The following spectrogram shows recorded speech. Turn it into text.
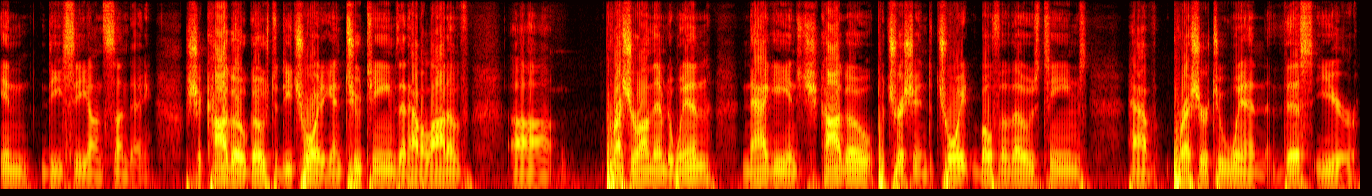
in D.C. on Sunday. Chicago goes to Detroit. Again, two teams that have a lot of uh, pressure on them to win. Nagy in Chicago, Patricia in Detroit. Both of those teams have pressure to win this year.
